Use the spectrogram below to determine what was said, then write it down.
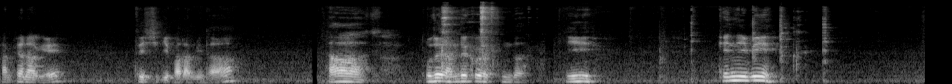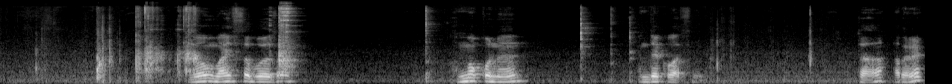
간편하게 드시기 바랍니다. 아 도저히 안 될 것 같습니다. 이 깻잎이 너무 맛있어 보여서 안 먹고는 안 될 것 같습니다. 자 밥을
